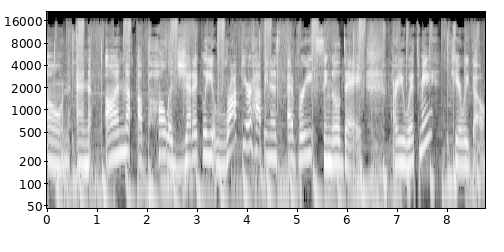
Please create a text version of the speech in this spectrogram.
own, and unapologetically rock your happiness every single day. Are you with me? Here we go.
